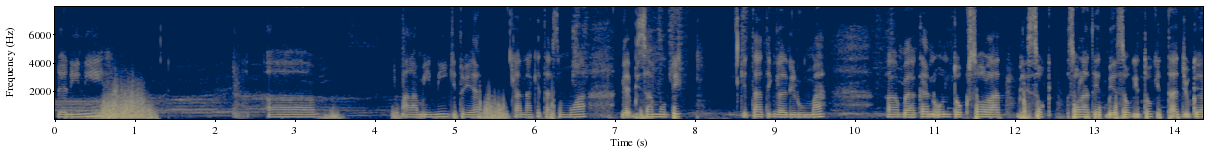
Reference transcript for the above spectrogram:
Dan ini uh, malam ini gitu ya karena kita semua nggak bisa mudik kita tinggal di rumah. Uh, bahkan untuk sholat besok sholat id besok itu kita juga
